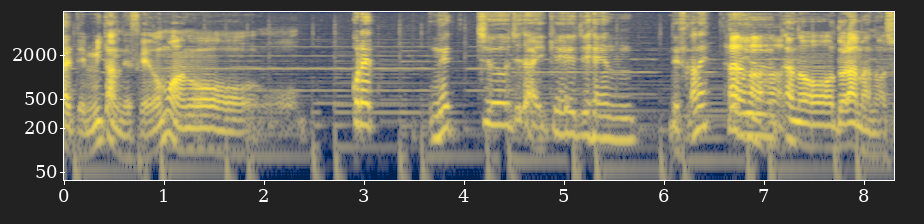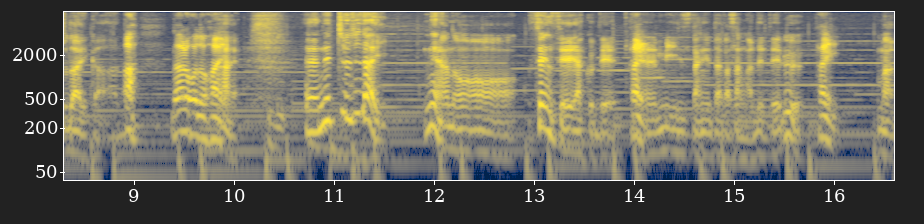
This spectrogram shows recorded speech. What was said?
えてみたんですけれどもあのこれ熱中時代刑事編ですかね、はいはいはいというあのドラマの主題歌。あなるほどはい、はい。えー熱中時代ねあの先生役で、はい。えー水谷豊さんが出てる、はい。まあ、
